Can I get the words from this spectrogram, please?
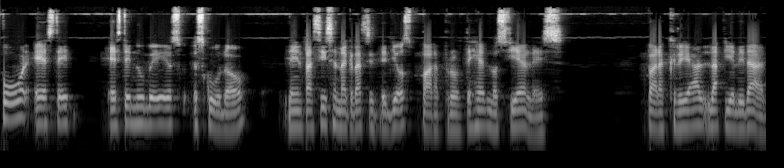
por este, este nube oscuro, le énfasis en la gracia de Dios para proteger los fieles, para crear la fidelidad,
